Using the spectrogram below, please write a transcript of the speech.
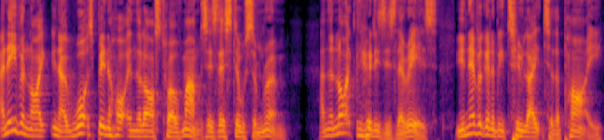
and even like you know what's been hot in the last 12 months is there still some room and the likelihood is is there is you're never going to be too late to the party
